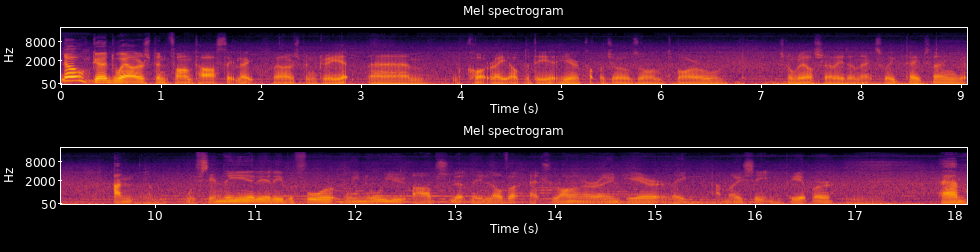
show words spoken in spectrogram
No, good. Weather's been fantastic. Like weather's been great. Um, we've caught right up to date here. A couple of jobs on tomorrow, and there's nobody else ready till next week type thing. But and we've seen the area before. We know you absolutely love it. It's running around here like a mouse eating paper. Um,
